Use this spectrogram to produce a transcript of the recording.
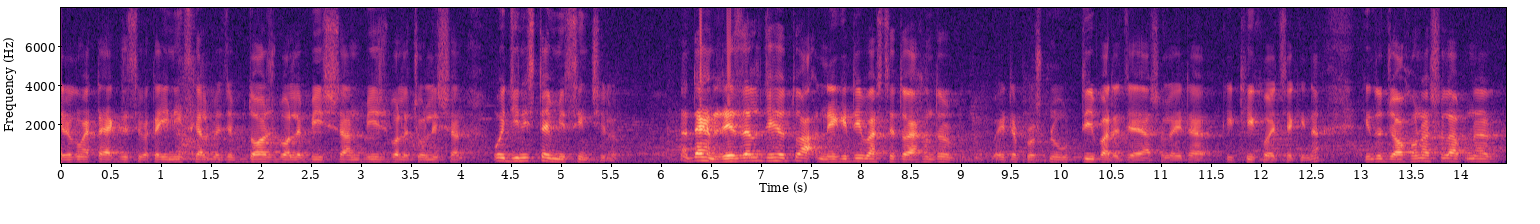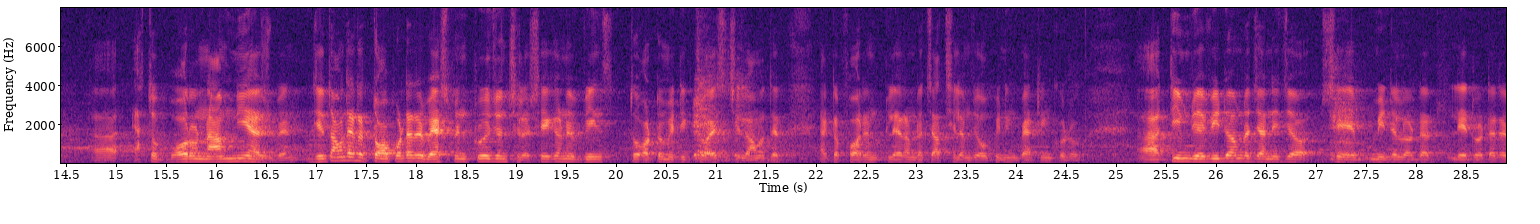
এরকম একটা অ্যাগ্রেসিভ একটা ইনিংস খেলবে যে দশ বলে বিশ রান বিশ বলে চল্লিশ রান ওই জিনিসটাই মিসিং ছিল। না দেখেন রেজাল্ট যেহেতু নেগেটিভ আসছে, তো এখন তো এটা প্রশ্ন উঠতেই পারে যে আসলে এটা কি ঠিক হয়েছে কি না কিন্তু যখন আসলে আপনার এত বড় নাম নিয়ে আসবেন, যেহেতু আমাদের একটা টপ অর্ডারের ব্যাটসম্যান প্রয়োজন ছিল, সেই কারণে বিন্স তো অটোমেটিক চয়েস ছিল। আমাদের একটা ফরেন প্লেয়ার আমরা চাচ্ছিলাম যে ওপেনিং ব্যাটিং করুক। টিম ডেভিডও আমরা জানি যে সে মিডল অর্ডার লেট অর্ডারে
